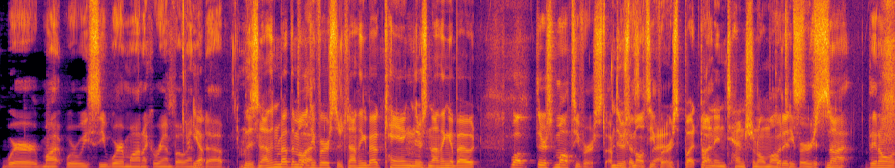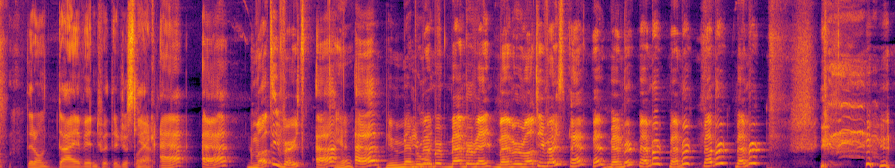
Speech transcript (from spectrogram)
where where we see where Monica Rambeau ended Yep. up. But there's nothing about the multiverse. There's nothing about Kang. There's nothing about Well, there's multiverse stuff. there's because of that. multiverse, but, unintentional multiverse. But it's, it's not. They don't. They don't dive into it. They're just like ah ah multiverse ah Yeah. ah. You remember what- remember remember remember multiverse? Ah, ah, remember remember remember remember remember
